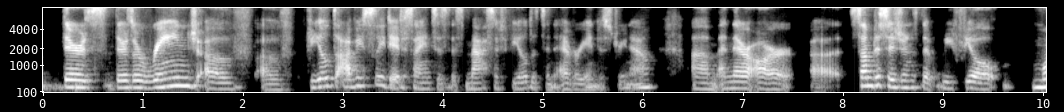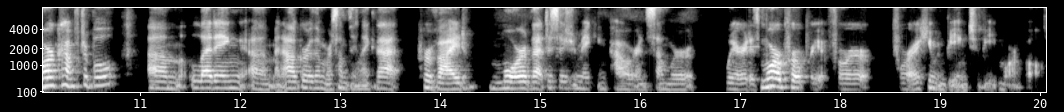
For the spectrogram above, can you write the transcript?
there's there's a range of of fields obviously. Data science is this massive field. It's in every industry now. Um, and there are uh, some decisions that we feel more comfortable um, letting um, an algorithm or something like that provide more of that decision making power and somewhere where it is more appropriate for for a human being to be more involved.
